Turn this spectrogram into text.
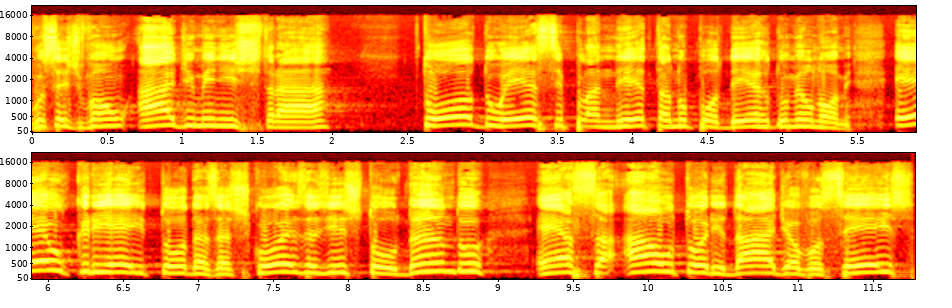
vocês vão administrar todo esse planeta no poder do meu nome. Eu criei todas as coisas e estou dando essa autoridade a vocês,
